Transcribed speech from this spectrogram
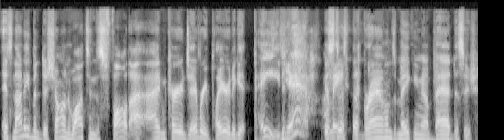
it's not even Deshaun Watson's fault. I, I encourage every player to get paid. Yeah, It's I mean, just the Browns making a bad decision.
